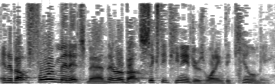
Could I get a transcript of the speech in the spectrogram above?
In about four minutes, man, there were about 60 teenagers wanting to kill me.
